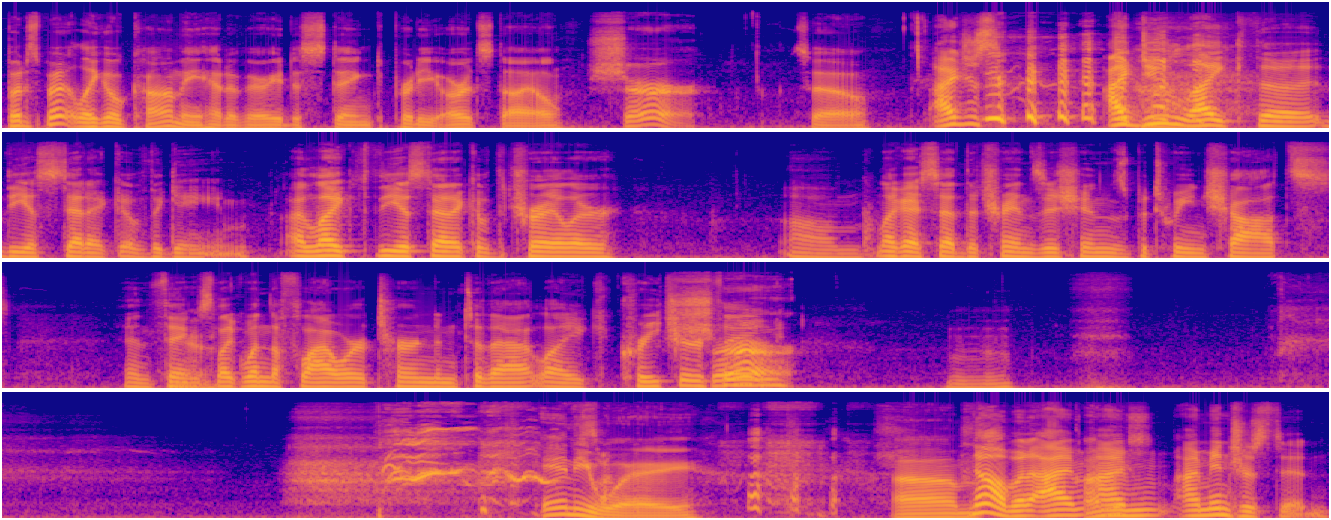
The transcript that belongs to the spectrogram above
but it's better. Like Okami had a very distinct, pretty art style. Sure. So I just I do like the the aesthetic of the game. I liked the aesthetic of the trailer. Um, like I said, the transitions between shots and things, Yeah. like when the flower turned into that like creature Sure. thing. anyway, um, No, but I'm I'm I'm I'm interested.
